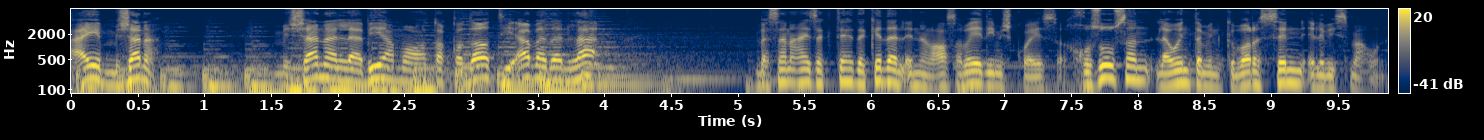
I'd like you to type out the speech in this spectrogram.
عيب مش أنا. مش أنا اللي أبيع معتقداتي أبدا لا. بس أنا عايزك تهدى كده لأن العصبية دي مش كويسة خصوصا لو أنت من كبار السن اللي بيسمعونا.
